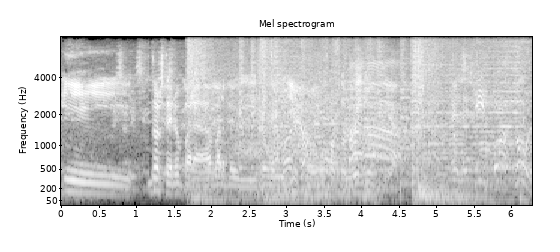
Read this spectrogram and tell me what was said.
Y 2-0 para Bardo y Robo. El equipo azul.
